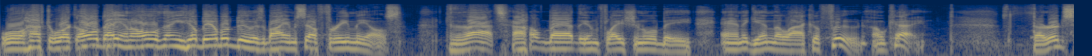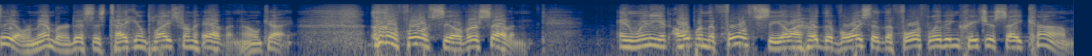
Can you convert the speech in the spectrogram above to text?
will have to work all day, and all the thing he'll be able to do is buy himself three meals. That's how bad the inflation will be. And again, the lack of food, okay? Third seal. Remember, this is taking place from heaven. Okay. Fourth seal, verse 7. And when he had opened the fourth seal, I heard the voice of the fourth living creature say, Come.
